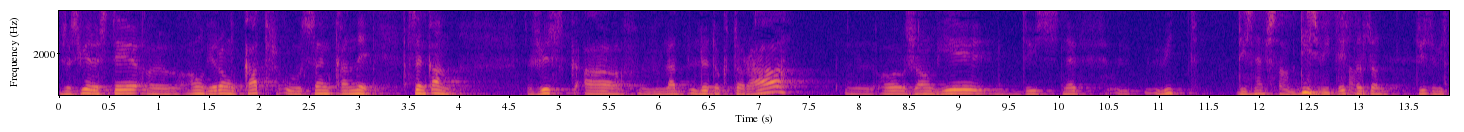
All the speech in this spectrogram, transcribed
Je suis resté euh, environ 4 ou 5 années, 5 ans, jusqu'à le doctorat euh, au janvier 1908. 1918. sans doute. 1918.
